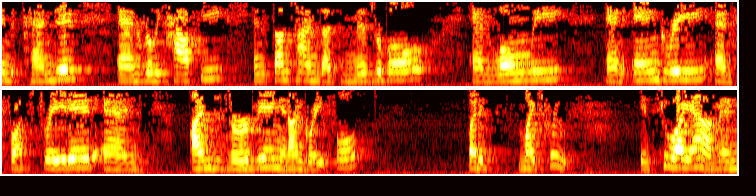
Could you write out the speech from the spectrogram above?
independent and really happy, and sometimes that's miserable and lonely and angry and frustrated and undeserving and ungrateful. But it's my truth. It's who I am. And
